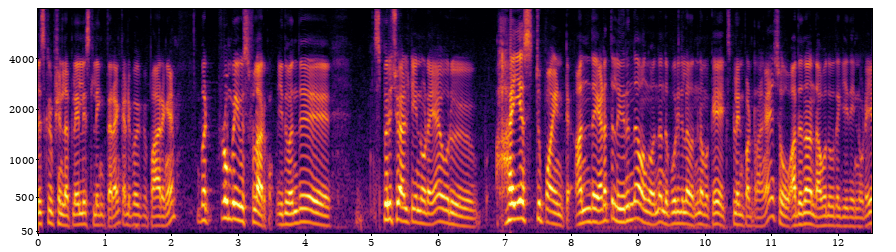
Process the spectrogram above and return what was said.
டிஸ்கிரிப்ஷனில் பிளேலிஸ்ட் லிங்க் தரேன். கண்டிப்பாக போய் பாருங்கள் பட் ரொம்ப யூஸ்ஃபுல்லாக இருக்கும். இது வந்து ஸ்பிரிச்சுவாலிட்டியினுடைய ஒரு ஹையஸ்ட் பாயிண்ட் அந்த இடத்துல இருந்து அவங்க வந்து அந்த புரிதலை வந்து நமக்கு எக்ஸ்பிளைன் பண்ணுறாங்க ஸோ அதுதான் அந்த அவதூத கீதையினுடைய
